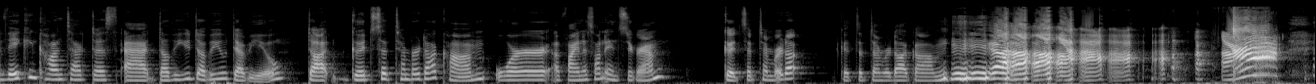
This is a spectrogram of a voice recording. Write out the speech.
they can contact us at www.goodseptember.com or uh, find us on Instagram, goodseptember. goodseptember.com.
